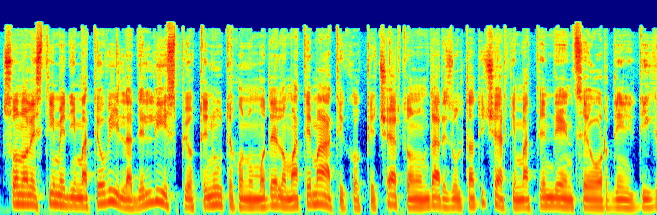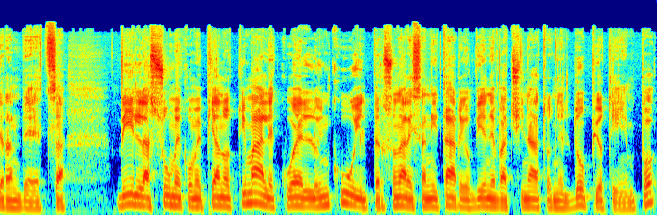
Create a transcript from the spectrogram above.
Sono le stime di Matteo Villa dell'ISPI ottenute con un modello matematico che certo non dà risultati certi ma tendenze e ordini di grandezza. Villa assume come piano ottimale quello in cui il personale sanitario viene vaccinato nel doppio tempo,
